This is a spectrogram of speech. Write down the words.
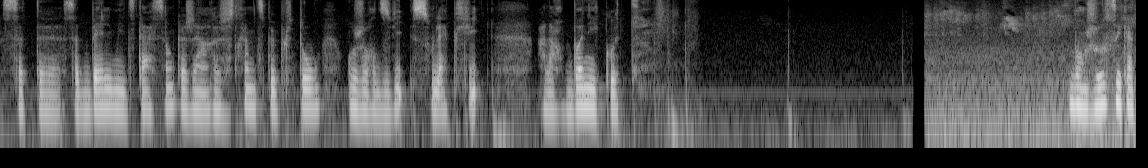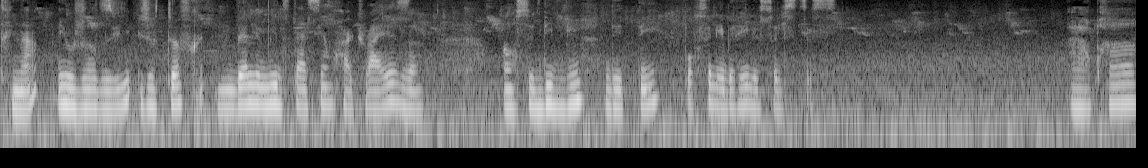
cette, euh, cette belle méditation que j'ai enregistrée un petit peu plus tôt aujourd'hui sous la pluie. Alors, bonne écoute. Bonjour, c'est Katrina et aujourd'hui, je t'offre une belle méditation Heart Rise en ce début d'été pour célébrer le solstice. Alors, prends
